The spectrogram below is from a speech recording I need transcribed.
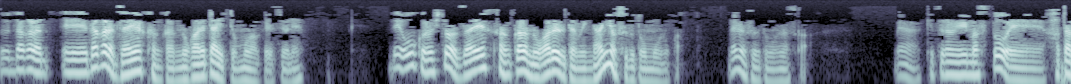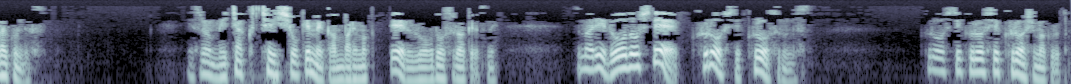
それだから、えーだから罪悪感から逃れたいと思うわけですよね。で、多くの人は罪悪感から逃れるために何をすると思うのか。何をすると思いますか？いや結論を言いますと、えー働くんです。それをめちゃくちゃ一生懸命頑張りまくって労働するわけですね。つまり、労働して苦労して苦労するんです。苦労して苦労して苦労しまくると。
